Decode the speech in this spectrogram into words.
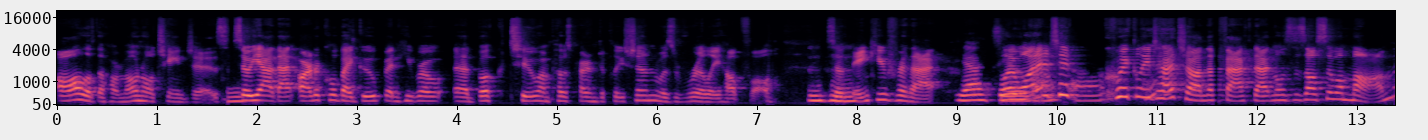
all of the hormonal changes. Mm-hmm. So yeah, that article by Goop and he wrote a book too on postpartum depletion was really helpful. Mm-hmm. So thank you for that. Yeah. Well, I wanted to quickly touch on the fact that Melissa's also a mom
